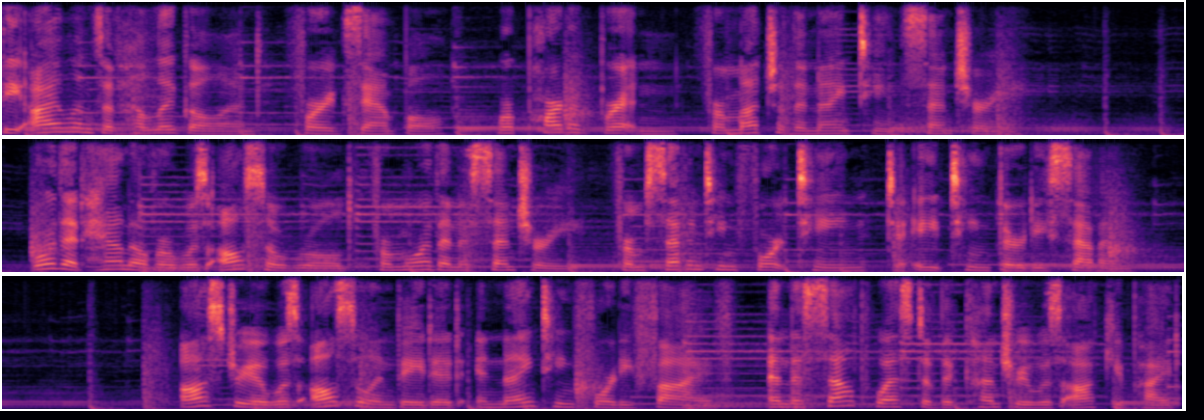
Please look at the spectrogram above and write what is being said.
The islands of Heligoland, for example, were part of Britain for much of the 19th century or that Hanover was also ruled for more than a century, from 1714 to 1837. Austria was also invaded in 1945, and the southwest of the country was occupied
